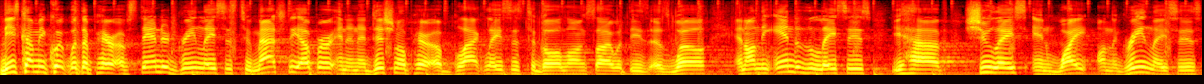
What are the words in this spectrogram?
These come equipped with a pair of standard green laces to match the upper and an additional pair of black laces to go alongside with these as well. And on the end of the laces, you have shoelace in white on the green laces,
